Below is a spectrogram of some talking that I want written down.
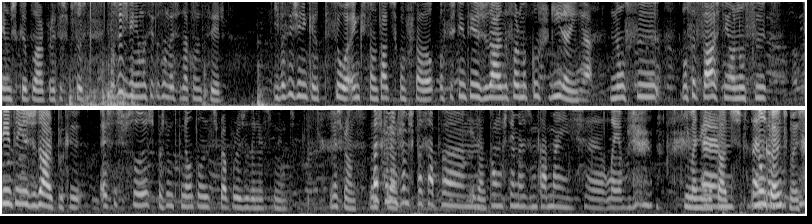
temos que apelar para que as pessoas. Se vocês virem uma situação destas a acontecer e vocês virem que a pessoa em questão está desconfortável, vocês tentem ajudar da forma que conseguirem Yeah. não se, não se afastem ou não se tentem ajudar, porque estas pessoas, parecendo que não, estão a desesperar por ajuda nesse momento. Mas pronto, vamos Basicamente esperar. vamos passar para, Exato. para uns temas um bocado mais eh, leves. E mais engraçados. apesar não que- tanto, mas.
